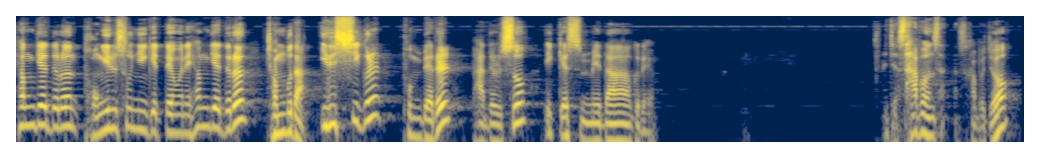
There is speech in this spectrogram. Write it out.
형제들은 동일 순위이기 때문에 형제들은 전부 다 일식을 분배를 받을 수 있겠습니다. 그래요. 이제 4번 가보죠.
